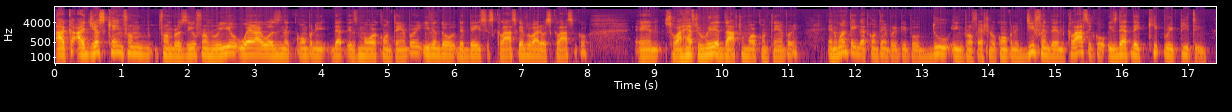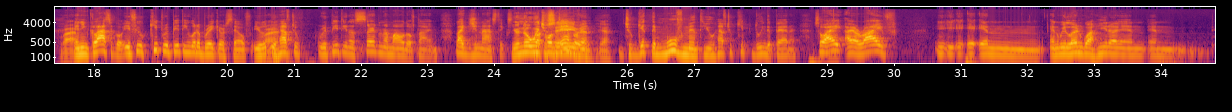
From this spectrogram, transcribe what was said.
I, I just came from, from Brazil, from Rio, where I was in a company that is more contemporary, even though the base is classical, everybody was classical. And so I have to really adapt to more contemporary. And one thing that contemporary people do in professional company, different than classical, is that they keep repeating. Right. And in classical, if you keep repeating, you're going to break yourself. You, you have to repeat in a certain amount of time, like gymnastics. You know when But to say even, yeah. To get the movement, you have to keep doing the pattern. So I, I arrive i- i- in, and we learn Guajira and, and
